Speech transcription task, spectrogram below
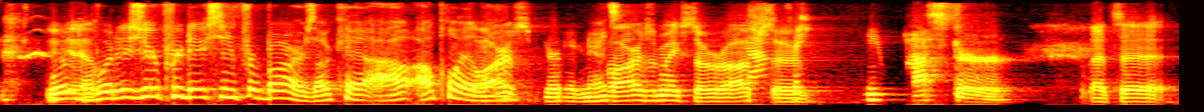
What, Yeah. what is your prediction for bars? Okay, I'll, I'll play along. Bars- with your ignorance. Bars makes the roster. roster. That's it.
